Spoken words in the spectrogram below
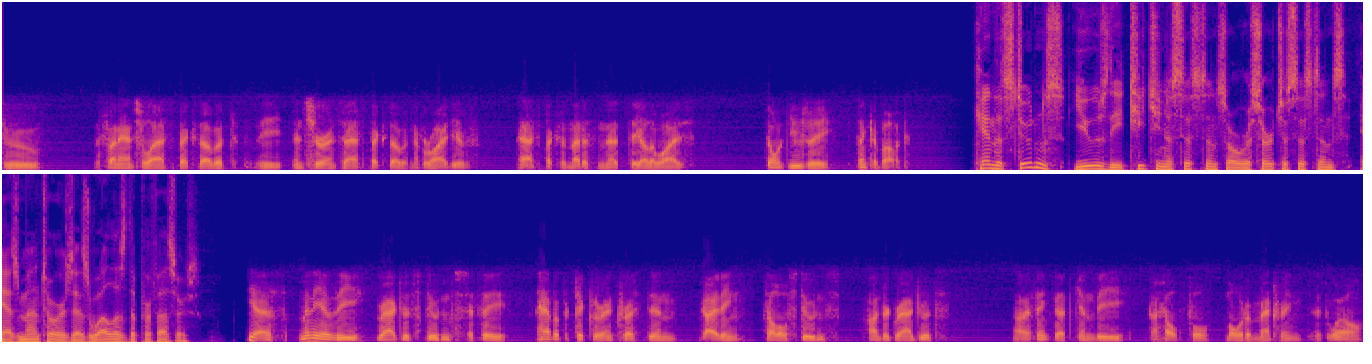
to the financial aspects of it, the insurance aspects of it, and a variety of aspects of medicine that they otherwise don't usually think about. Can the students use the teaching assistants or research assistants as mentors as well as the professors? Yes. Many of the graduate students, if they have a particular interest in guiding fellow students, undergraduates, I think that can be a helpful mode of mentoring as well.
